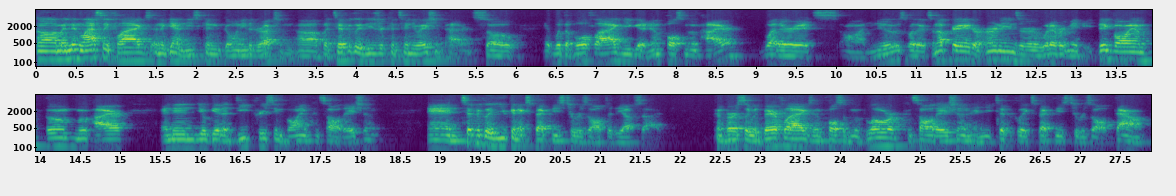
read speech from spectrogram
Um, and then lastly, flags. And again, these can go in either direction, uh, but typically these are continuation patterns. So with a bull flag, you get an impulse move higher, whether it's on news, whether it's an upgrade or earnings or whatever it may be. Big volume, boom, move higher. And then you'll get a decreasing volume consolidation. And typically you can expect these to result to the upside. Conversely, with bear flags, impulsive move lower, consolidation, and you typically expect these to resolve down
